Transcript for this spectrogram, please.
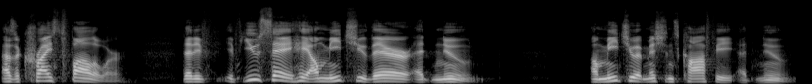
as a Christ follower that if, if you say, hey, I'll meet you there at noon, I'll meet you at Missions Coffee at noon.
